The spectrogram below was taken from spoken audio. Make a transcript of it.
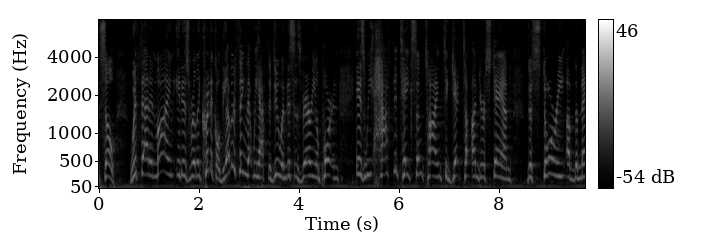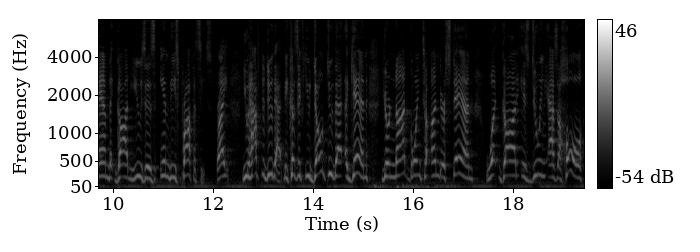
So, with that in mind, it is really critical. The other thing that we have to do, and this is very important, is we have to take some time to get to understand the story of the man that God uses in these prophecies, right? You have to do that because if you don't do that, again, you're not going to understand what God is doing as a whole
